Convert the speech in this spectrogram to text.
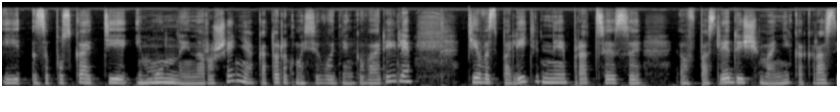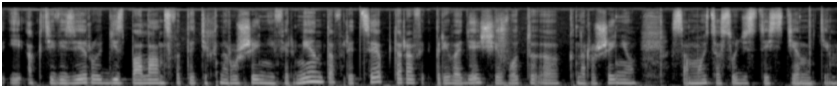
и запускать те иммунные нарушения, о которых мы сегодня говорили, те воспалительные процессы, в последующем они как раз и активизируют дисбаланс вот этих нарушений ферментов, рецепторов, приводящие вот э, к нарушению самой сосудистой стенки.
